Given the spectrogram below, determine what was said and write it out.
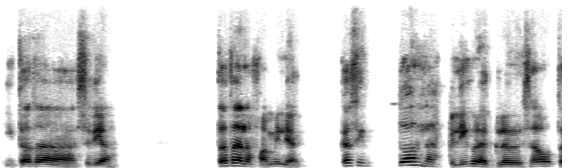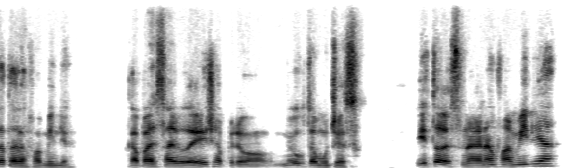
y trata, sería, trata de la familia. Casi todas las películas de Chloe Zhao trata de la familia. Capaz es algo de ella, pero me gusta mucho eso. Y esto es una gran familia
